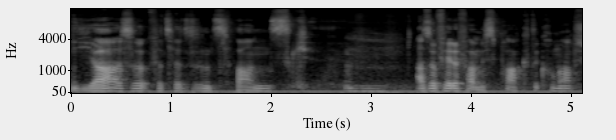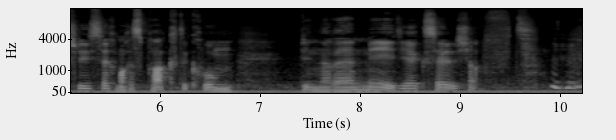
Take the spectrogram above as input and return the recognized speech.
ja, also für 2020. mm, Also auf jeden Fall mein Praktikum abschließen. Ich mache ein Praktikum bei einer Mediengesellschaft. Mhm.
